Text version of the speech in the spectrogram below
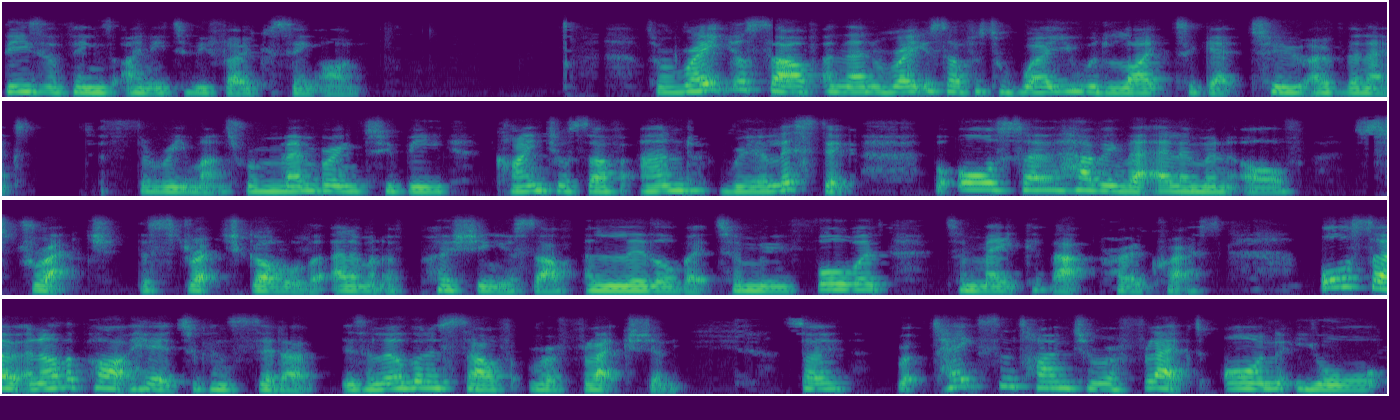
these are the things I need to be focusing on. So rate yourself and then rate yourself as to where you would like to get to over the next three months, remembering to be kind to yourself and realistic, but also having that element of stretch, the stretch goal, the element of pushing yourself a little bit to move forward to make that progress. Also, another part here to consider is a little bit of self reflection. So, take some time to reflect on your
